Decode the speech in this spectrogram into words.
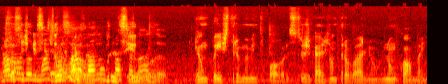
Lá não andam de máscara, lá, não O passa nada. É um país extremamente pobre. Se os gajos não trabalham, não comem.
